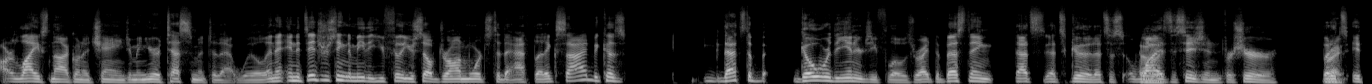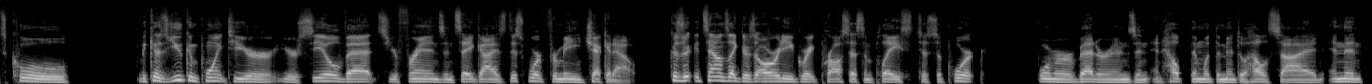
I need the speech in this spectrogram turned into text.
our life's not going to change. I mean, you're a testament to that, Will. And and it's interesting to me that you feel yourself drawn more to the athletic side because that's the go where the energy flows, right? The best thing that's that's good. That's a, wise decision for sure. But right. it's it's cool because you can point to your your SEAL vets, your friends, and say, guys, this worked for me. Check it out. Because it sounds like there's already a great process in place to support former veterans and, and help them with the mental health side. And then,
